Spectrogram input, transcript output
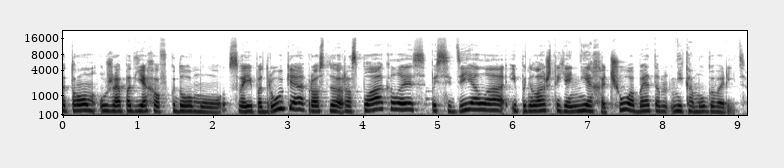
Потом, уже подъехав к дому своей подруги, просто расплакалась, посидела и поняла, что я не хочу об этом никому говорить.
